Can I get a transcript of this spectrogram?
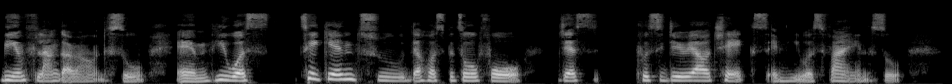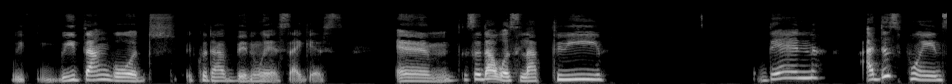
being flung around. So, um, he was taken to the hospital for just procedural checks and he was fine. So we, we thank God it could have been worse, I guess. Um, so that was lap three. Then at this point,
